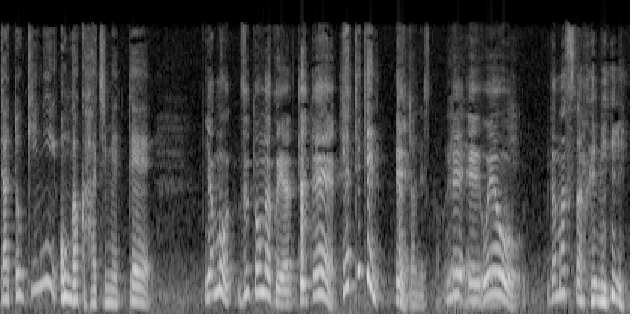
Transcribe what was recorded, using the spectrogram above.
た時に音楽始めて。いやもうずっと音楽やってて。やっててだったんですか、で、えー親を騙すために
